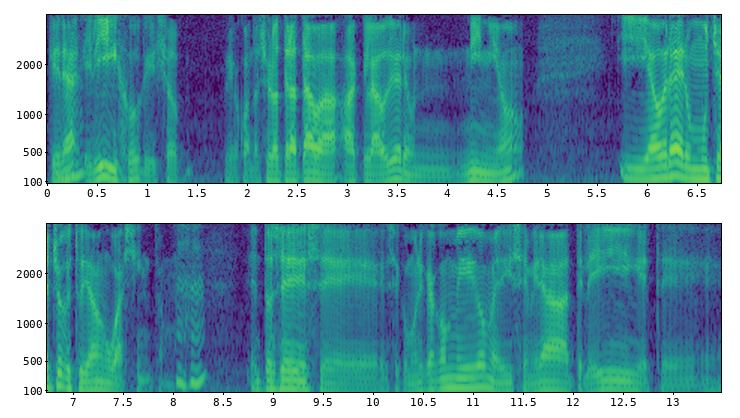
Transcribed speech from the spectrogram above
que era el hijo, que yo, cuando yo lo trataba a Claudio era un niño, y ahora era un muchacho que estudiaba en Washington. Entonces eh, se comunica conmigo, me dice, mira, te leí, este,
